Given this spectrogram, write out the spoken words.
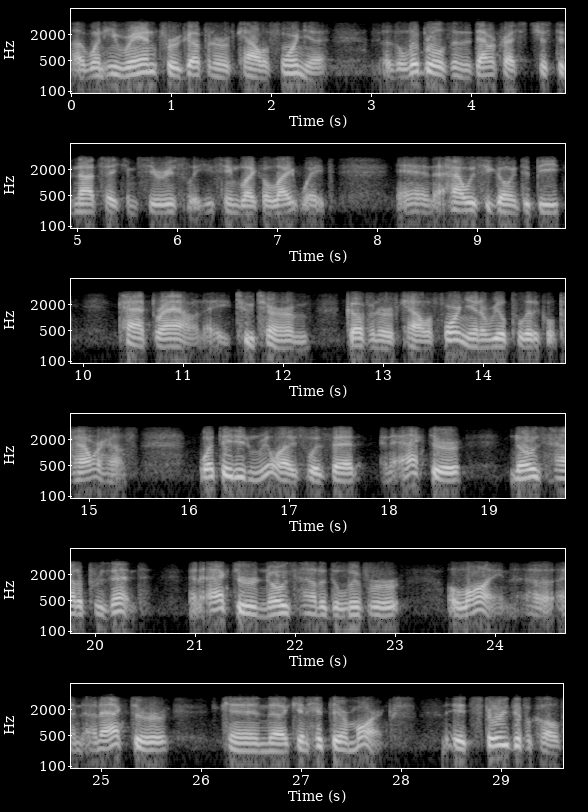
uh, when he ran for governor of California, uh, the liberals and the Democrats just did not take him seriously. He seemed like a lightweight. And how was he going to beat Pat Brown, a two term governor of California and a real political powerhouse. What they didn't realize was that an actor knows how to present, an actor knows how to deliver a line, uh, an, an actor can, uh, can hit their marks. It's very difficult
